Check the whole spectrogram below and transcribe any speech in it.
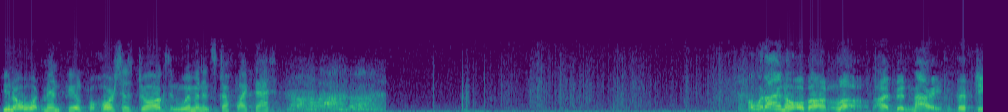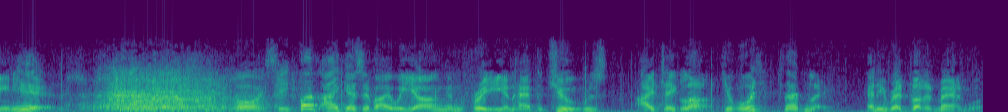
You know what men feel for horses, dogs, and women and stuff like that. What would I know about love? I've been married for 15 years. Oh, I see. But I guess if I were young and free and had to choose, I'd take love. You would? Certainly. Any red blooded man would.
